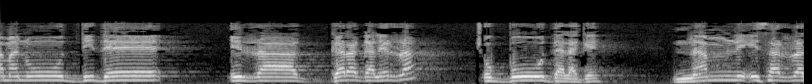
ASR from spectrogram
amanuu didee irraa gara galerra cubbuu dalage. namni isarra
